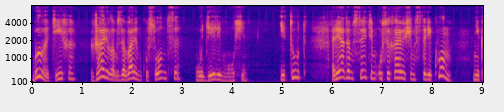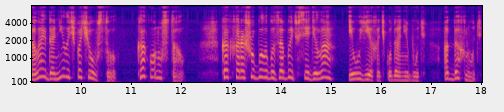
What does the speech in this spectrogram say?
Было тихо, жарило в заваленку солнце, гудели мухи. И тут, рядом с этим усыхающим стариком, Николай Данилович почувствовал, как он устал. Как хорошо было бы забыть все дела и уехать куда-нибудь, отдохнуть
